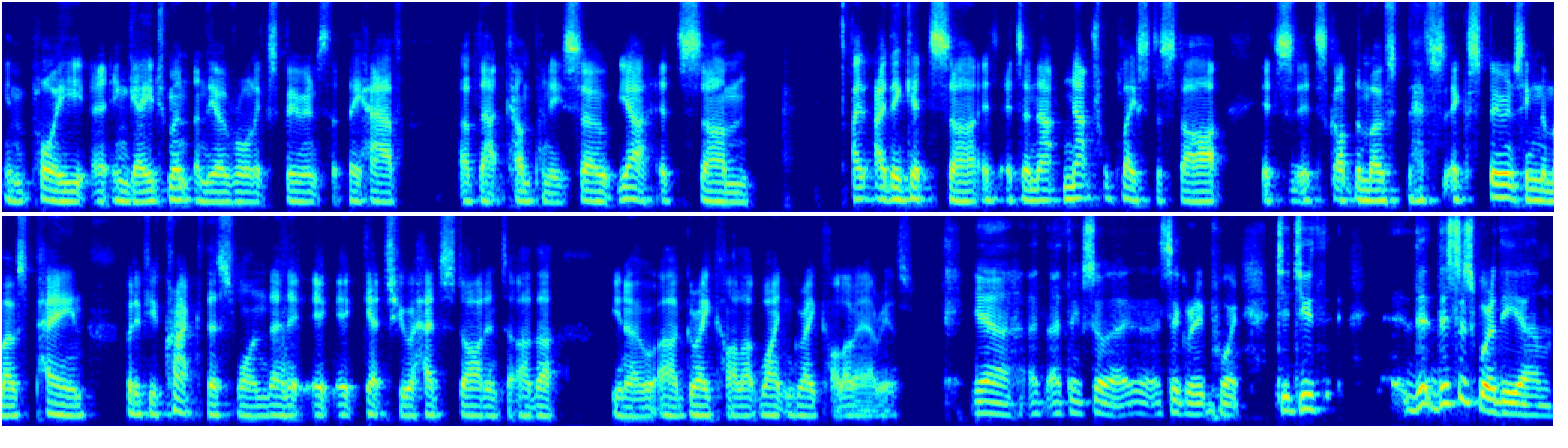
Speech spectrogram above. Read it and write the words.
employee uh, engagement and the overall experience that they have of that company. So yeah, it's um, I, I think it's uh, it, it's a nat- natural place to start. It's it's got the most experiencing the most pain, but if you crack this one, then it, it, it gets you a head start into other, you know, uh, gray collar, white and gray collar areas. Yeah, I, I think so. That's a great point. Did you? Th- this is where the um,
